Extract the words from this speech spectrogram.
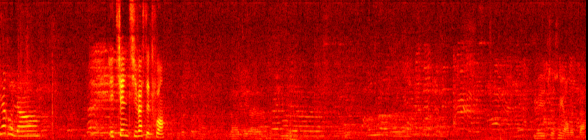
Caroline. Etienne, t'y vas cette fois. Mais de toute façon, il y aura pas.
